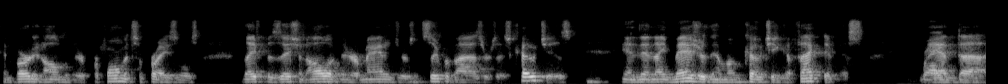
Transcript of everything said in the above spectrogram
converted all of their performance appraisals they've positioned all of their managers and supervisors as coaches, and then they measure them on coaching effectiveness. Right. And uh,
